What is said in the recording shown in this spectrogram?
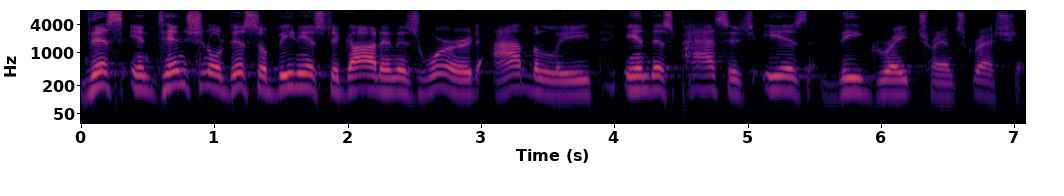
This intentional disobedience to God and His Word, I believe, in this passage is the great transgression.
